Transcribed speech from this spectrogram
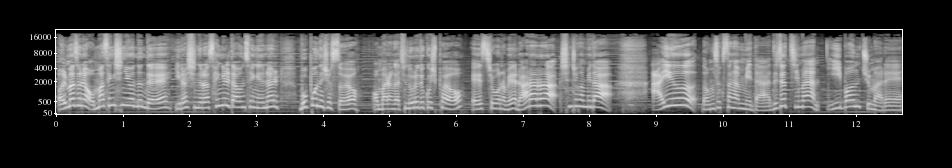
얼마 전에 엄마 생신이었는데 일하시느라 생일다운 생일을 못 보내셨어요. 엄마랑 같이 노래 듣고 싶어요. 원어의 라라라 신청합니다. 아유 너무 속상합니다. 늦었지만 이번 주말에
